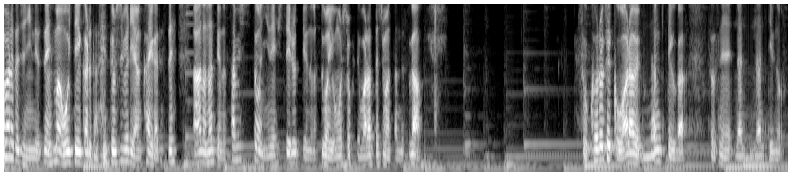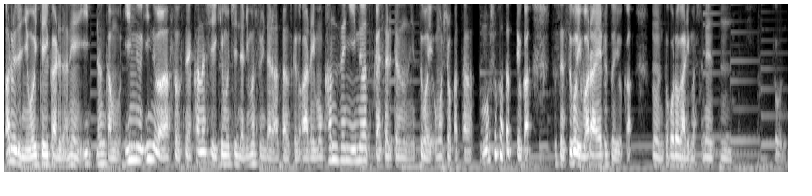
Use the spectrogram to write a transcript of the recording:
昏たちにですね、まあ、置いていかれたレッドシベリアン海がですね、あの、なんていうの、寂しそうにね、しているっていうのがすごい面白くて笑ってしまったんですが、そう、これは結構笑う。なんていうか、そうですね、なんていうの、主に置いていかれたね、なんかもう犬、犬はそうですね、悲しい気持ちになりますみたいなのあったんですけど、あれもう完全に犬扱いされてるのにすごい面白かった。面白かったっていうか、そうですね、すごい笑えるというか、うん、ところがありましたね。うん。そう。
